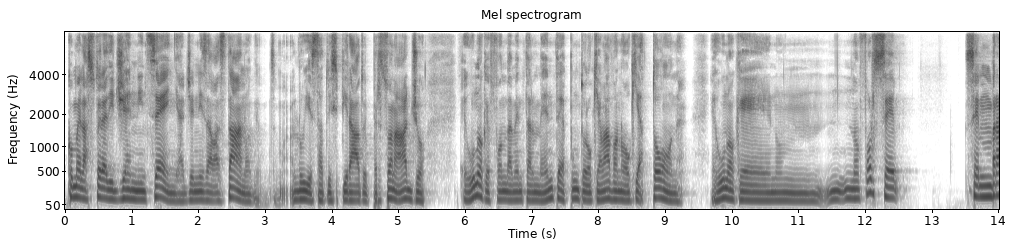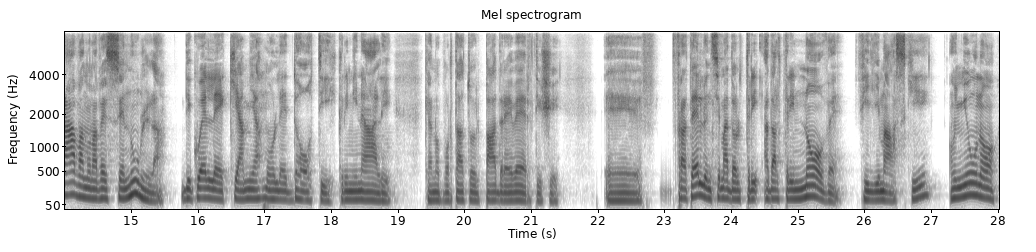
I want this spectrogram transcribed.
come la storia di Jenny insegna Jenny Savastano che insomma, a lui è stato ispirato il personaggio è uno che fondamentalmente appunto lo chiamavano occhiattone è uno che non, non forse sembrava non avesse nulla di quelle chiamiamole doti criminali che hanno portato il padre ai vertici. E fratello insieme ad altri, ad altri nove figli maschi, ognuno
